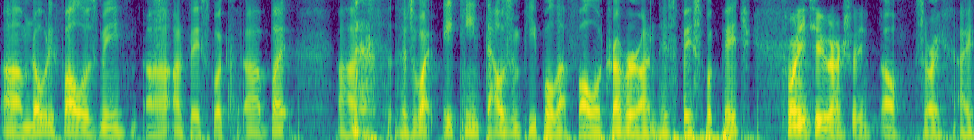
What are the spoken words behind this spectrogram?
Um, nobody follows me uh, on Facebook, uh, but uh, there's what eighteen thousand people that follow Trevor on his Facebook page. 22, actually. Oh, sorry, I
